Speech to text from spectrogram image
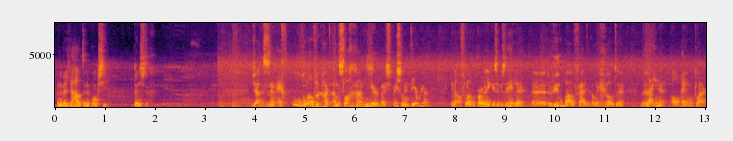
met een beetje hout en epoxy. Kunstig. Dus ja, ze zijn echt ongelooflijk hard aan de slag gegaan hier bij Special Interior. In de afgelopen paar weken hebben ze de hele uh, ruwbouw feitelijk al in grote lijnen al helemaal klaar.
